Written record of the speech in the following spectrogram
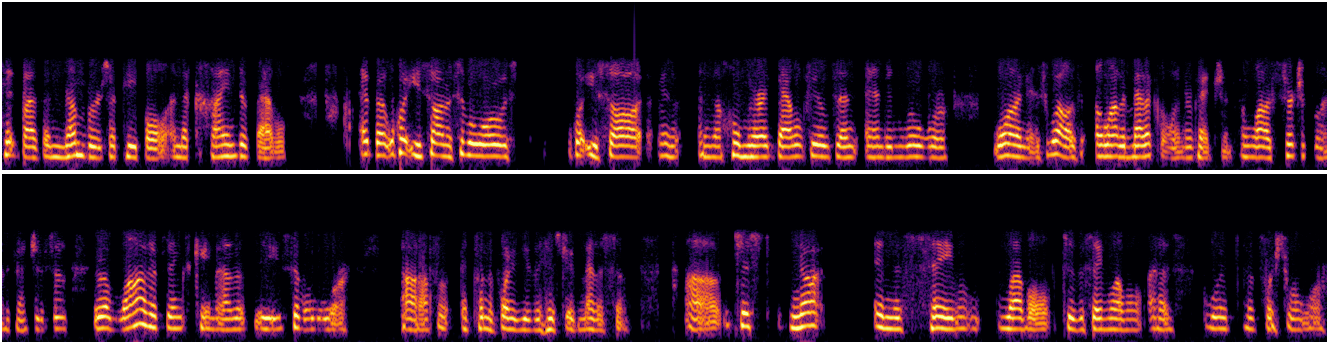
hit by the numbers of people and the kind of battle. Uh, but what you saw in the Civil War was what you saw in, in the Homeric battlefields and, and in World War one as well as a lot of medical intervention, a lot of surgical intervention. So there are a lot of things came out of the Civil War uh, from, from the point of view of the history of medicine. Uh, just not in the same level to the same level as with the First World War.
